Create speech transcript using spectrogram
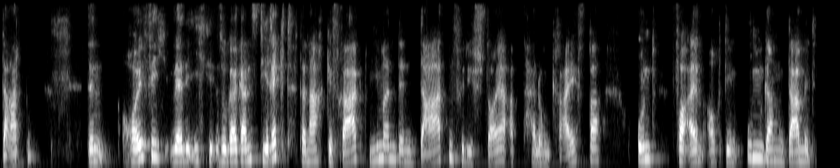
Daten. Denn häufig werde ich sogar ganz direkt danach gefragt, wie man denn Daten für die Steuerabteilung greifbar und vor allem auch den Umgang damit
